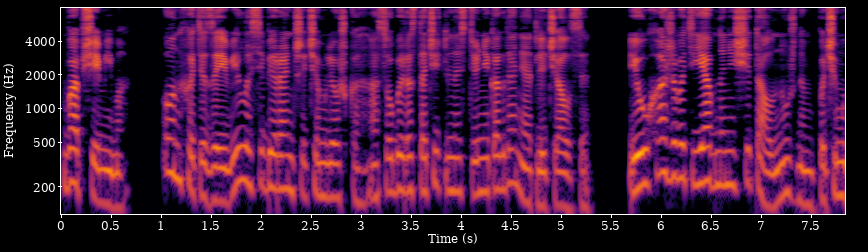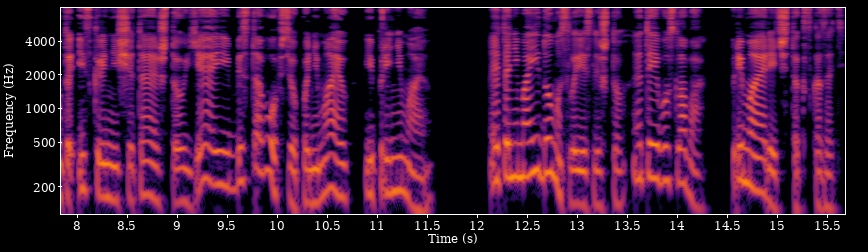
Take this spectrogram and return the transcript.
Вообще мимо. Он хоть и заявил о себе раньше, чем Лёшка, особой расточительностью никогда не отличался, и ухаживать явно не считал нужным, почему-то искренне считая, что я и без того все понимаю и принимаю. Это не мои домыслы, если что, это его слова. Прямая речь, так сказать.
